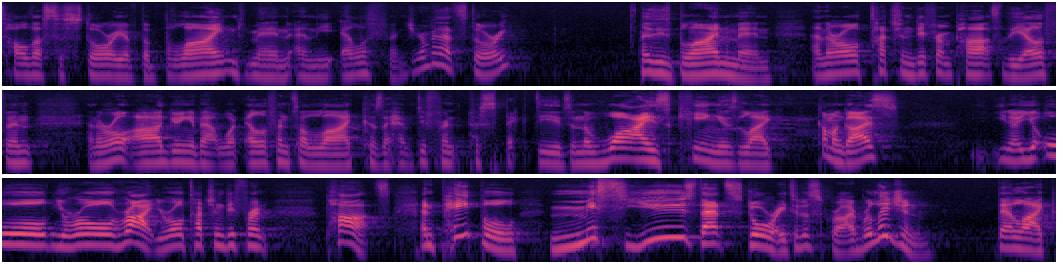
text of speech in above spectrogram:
told us the story of the blind men and the elephant. Do you remember that story? There's these blind men, and they're all touching different parts of the elephant, and they're all arguing about what elephants are like because they have different perspectives. And the wise king is like, "Come on, guys, you know, you're all you're all right. You're all touching different parts. And people misuse that story to describe religion. They're like,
